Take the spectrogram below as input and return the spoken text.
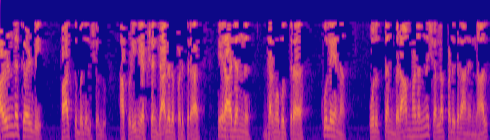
ஆழ்ந்த கேள்வி. பார்த்து பதில் சொல்லும் அப்படின்னு யக்ஷன் ஜாகிரதப்படுத்துறார். ஏ ராஜன் தர்மபுத்திர குலேன ஒருத்தன் பிராமணன்னு சொல்லப்படுகிறான் என்னால்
